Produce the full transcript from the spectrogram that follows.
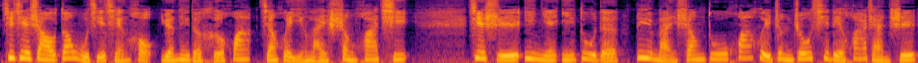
据介绍，端午节前后，园内的荷花将会迎来盛花期，届时一年一度的“绿满商都花卉郑州”系列花展之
